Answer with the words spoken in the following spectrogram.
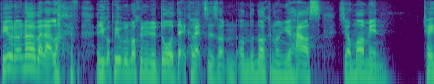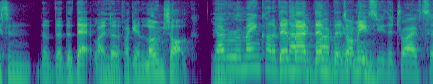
people don't know about that life, and you've got people knocking on your door, debt collectors on, on the knocking on your house. It's your mum in chasing the, the, the debt, like the Mm. fucking loan shark. You either remain kind of Them in that mad- them- environment that's what it I gives mean. you the drive to.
